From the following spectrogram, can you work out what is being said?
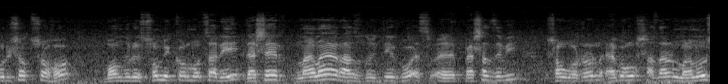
পরিষদ সহ বন্দরের শ্রমিক কর্মচারী দেশের নানা রাজনৈতিক পেশাজীবী সংগঠন এবং সাধারণ মানুষ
